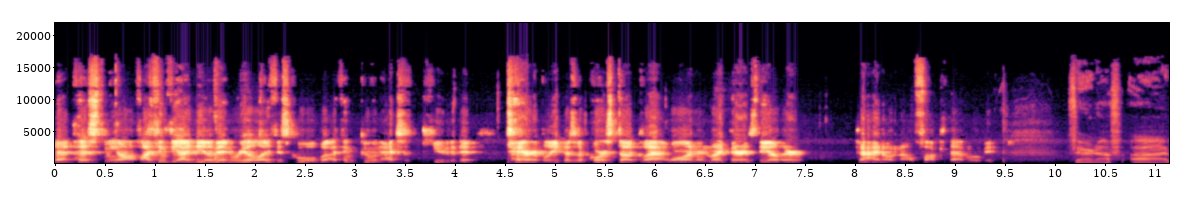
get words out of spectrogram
that pissed me off. I think the idea of it in real life is cool, but I think Goon executed it terribly because of course Doug Glatt won, and like there's the other. I don't know. Fuck that movie. Fair enough. Uh,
